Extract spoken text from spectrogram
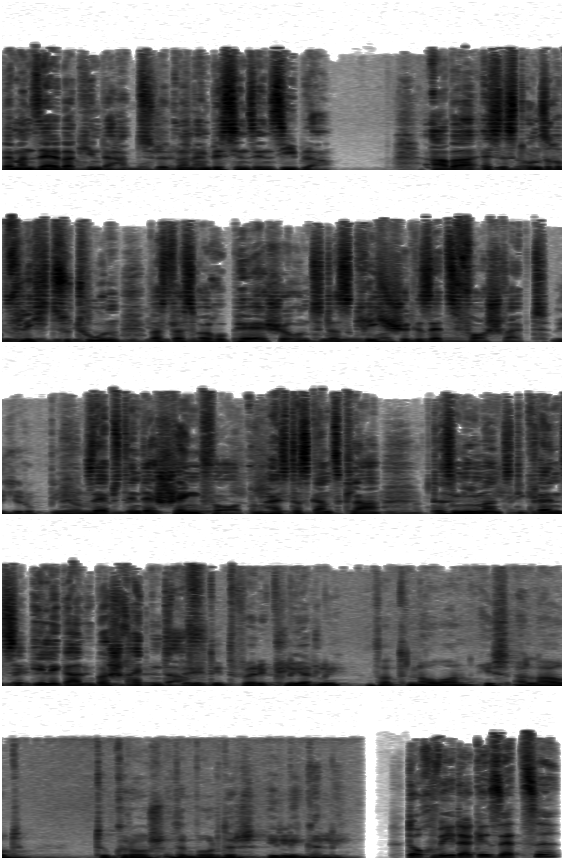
wenn man selber Kinder hat, wird man ein bisschen sensibler. Aber es ist unsere Pflicht zu tun, was das europäische und das griechische Gesetz vorschreibt. Selbst in der Schengen-Verordnung heißt das ganz klar, dass niemand die Grenze illegal überschreiten darf. Doch weder Gesetze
